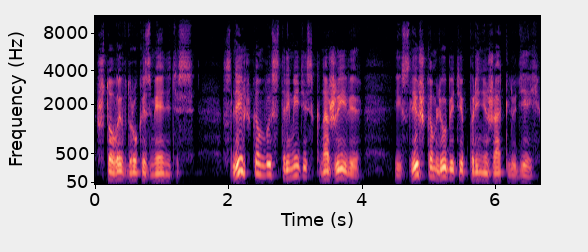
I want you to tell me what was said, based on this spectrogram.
что вы вдруг изменитесь. Слишком вы стремитесь к наживе и слишком любите принижать людей.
